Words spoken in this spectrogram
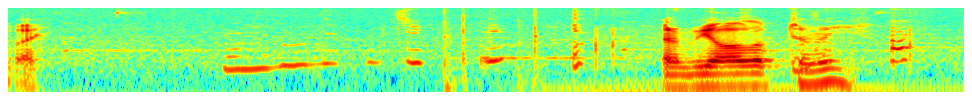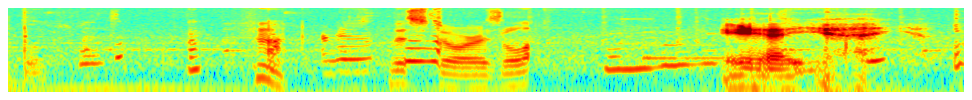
Bye. Gonna be all up to me. Hmm. This door is locked. Yeah, yeah, yeah.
